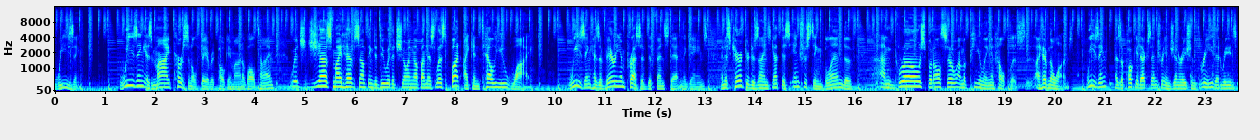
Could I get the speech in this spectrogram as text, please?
Weezing. Weezing is my personal favorite Pokemon of all time, which just might have something to do with it showing up on this list, but I can tell you why. Weezing has a very impressive defense stat in the games, and his character design's got this interesting blend of I'm gross, but also I'm appealing and helpless. I have no arms. Weezing has a Pokedex entry in Generation 3 that reads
